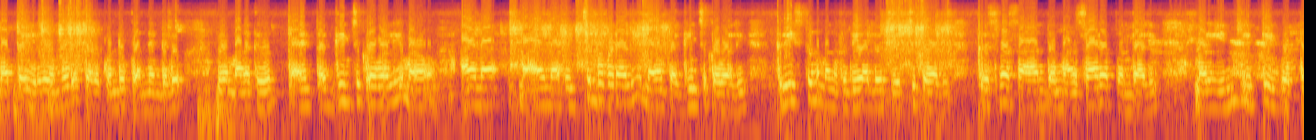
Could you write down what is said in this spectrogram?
మొత్తం ఇరవై మూడు పదకొండు పన్నెండులో. మనకు ఆయన తగ్గించుకోవాలి. మనం ఆయన ఆయన హెచ్చింపబడాలి మనం తగ్గించుకోవాలి. క్రీస్తును మన హృదయాల్లో చేర్చుకోవాలి క్రిస్మస్ ఆనందం మనసారా పొందాలి. మరి ఇంటి గొప్ప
